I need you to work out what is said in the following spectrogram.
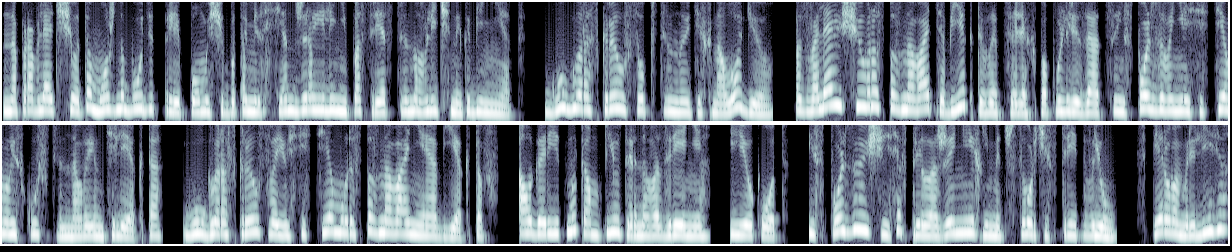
Направлять счета можно будет при помощи бота мессенджера или непосредственно в личный кабинет. Google раскрыл собственную технологию, позволяющую распознавать объекты в целях популяризации использования системы искусственного интеллекта. Google раскрыл свою систему распознавания объектов, алгоритмы компьютерного зрения, ее код, использующийся в приложениях Image Search и Street View. В первом релизе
